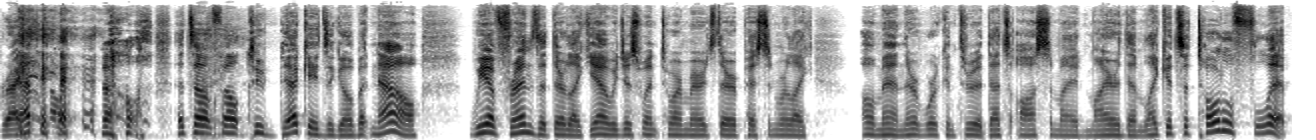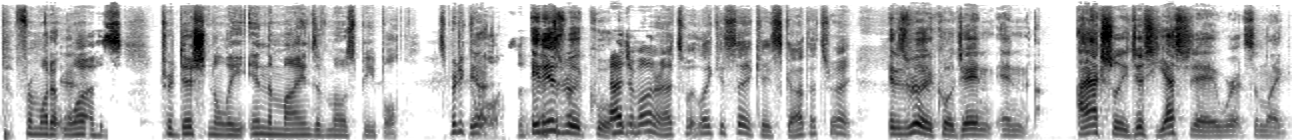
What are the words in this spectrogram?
right That's how it felt. That's how it felt two decades ago. But now we have friends that they're like, yeah, we just went to our marriage therapist and we're like, oh man, they're working through it. That's awesome. I admire them. Like it's a total flip from what it Yeah. was traditionally in the minds of most people. It's pretty cool. It's it it's is really cool badge of honor. That's what, like you say, K Scott. That's right. It is really cool, Jay. And, and I actually just yesterday we're at some like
